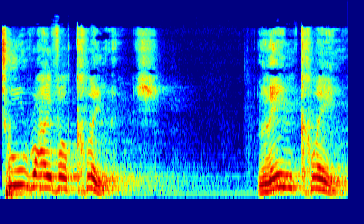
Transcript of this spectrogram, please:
Two rival claimants laying claim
